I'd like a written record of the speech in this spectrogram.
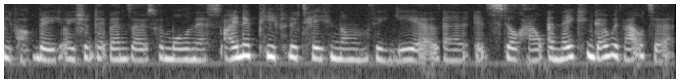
Be, oh, you shouldn't take benzos for more than this. I know people who've taken them for years and it's still help, and they can go without it.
